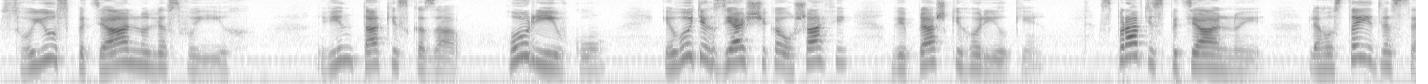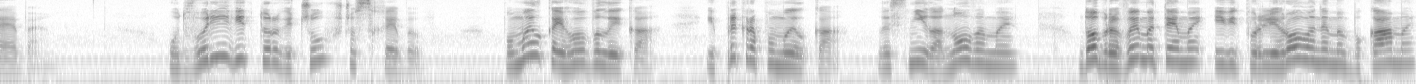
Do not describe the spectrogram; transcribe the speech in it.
Свою спеціально для своїх. Він так і сказав горівку. І витяг з ящика у шафі дві пляшки горілки. Справді спеціальної, для гостей і для себе. У дворі Віктор відчув, що схибив. Помилка його велика, і прикра помилка лисніла новими, добре вимитими і відполірованими боками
